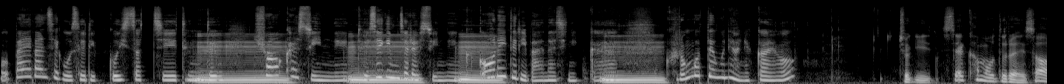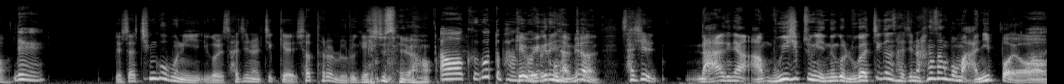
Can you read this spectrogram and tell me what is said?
뭐 빨간색 옷을 입고 있었지 등등 음. 추억할 수 있는 음. 되새김질할 수 있는 음. 그 거리들이 많아지니까 음. 그런 것 때문이 아닐까요? 저기 셀카 모드로 해서 네. 여자 친구분이 이걸 사진을 찍게 셔터를 누르게 해주세요. 아 그것도 그게 방법일 왜것 그러냐면. 사실 나 그냥 아- 무의식 중에 있는 걸 누가 찍은 사진을 항상 보면 안 이뻐요. 아,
